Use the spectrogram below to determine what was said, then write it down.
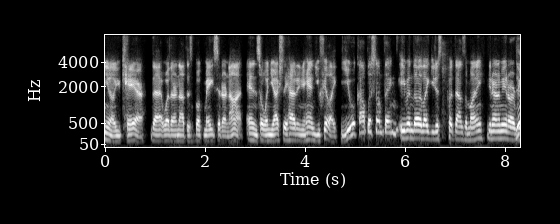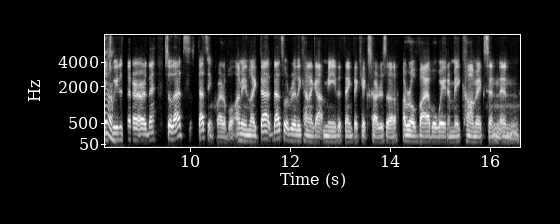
you know you care that whether or not this book makes it or not. And so when you actually have it in your hand you feel like you accomplished something even though like you just put down some money you know what i mean or yeah. retweeted it or, or then so that's that's incredible. I mean like that that that's what really kind of got me to think that Kickstarter is a, a real viable way to make comics and and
